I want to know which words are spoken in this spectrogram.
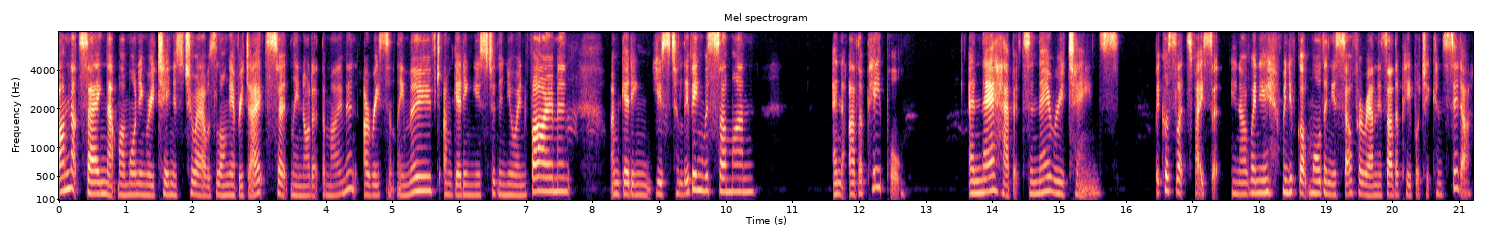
I'm not saying that my morning routine is 2 hours long every day it's certainly not at the moment. I recently moved, I'm getting used to the new environment. I'm getting used to living with someone and other people and their habits and their routines. Because let's face it you know when you when you've got more than yourself around there's other people to consider.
